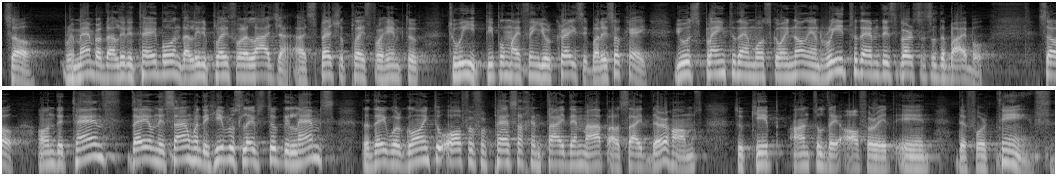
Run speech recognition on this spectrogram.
So remember that little table and that little place for Elijah, a special place for him to, to eat. People might think you're crazy, but it's okay. You explain to them what's going on and read to them these verses of the Bible. So, on the tenth day of Nisan, when the Hebrew slaves took the lambs that they were going to offer for Pesach and tied them up outside their homes to keep until they offer it in the 14th.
